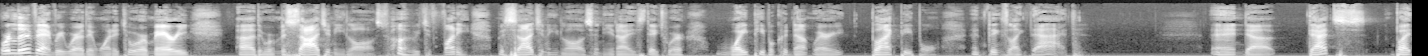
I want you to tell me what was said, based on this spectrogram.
or live everywhere they wanted to or marry. Uh, there were misogyny laws, which is funny, misogyny laws in the United States where white people could not marry black people and things like that. And uh, that's, but,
